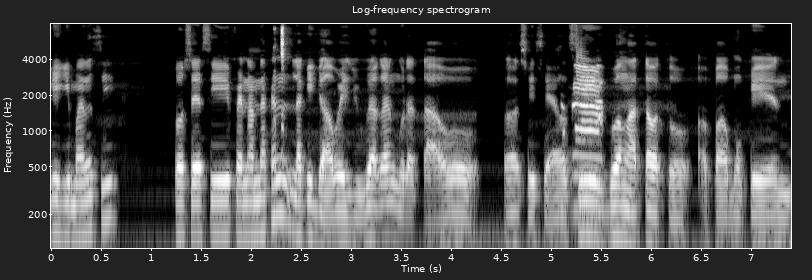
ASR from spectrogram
kayak gimana sih? Kalau saya si Fernanda kan lagi gawe juga kan, gue udah tahu. Eh, si CLC, gue nggak tahu tuh apa mungkin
